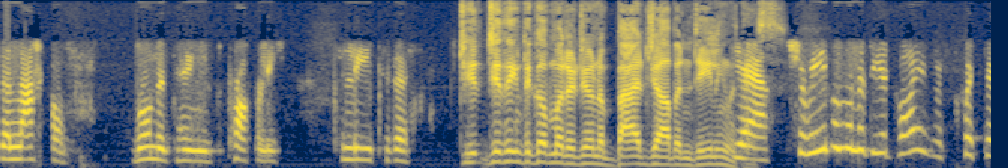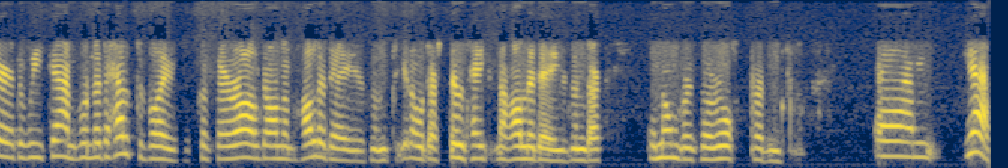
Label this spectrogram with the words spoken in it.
the lack of running things properly to lead to this. Do you, do you think the government are doing a bad job in dealing with Yeah, this? Yeah, sure. Even one of the advisors quit there the weekend. One of the health advisors because they're all gone on holidays, and you know they're still taking the holidays, and their the numbers are up, and um, yeah.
